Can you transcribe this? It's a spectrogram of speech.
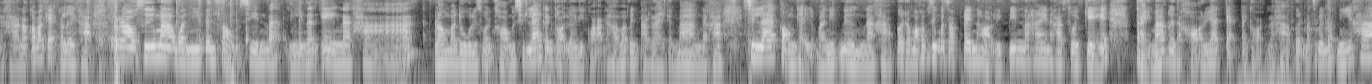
นะคะ แล้วก็มาแกะกันเลยค่ะ เราซื้อมาวันนี้เป็น 2 ชิ้นแบบนี้นั่นเองนะคะลองมาดูในส่วนของชิ้นแรกกันก่อนเลยดีกว่านะคะ ว่าเป็นอะไรกันบ้างนะคะ ชิ้นแรกกล่องใหญ่ออกมานิดนึงนะคะ เปิดออกมาความจริงมันจะเป็นห่อริบบิ้นมาให้นะคะ สวยเก๋ไก่มากเลยแต่ขออนุญาตแกะไปก่อนนะคะ เปิดมาจะเป็นแบบนี้ค่ะ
